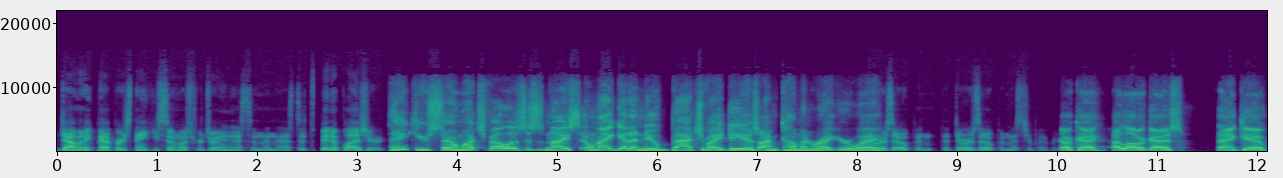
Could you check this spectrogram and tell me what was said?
Dominic Peppers, thank you so much for joining us in the nest. It's been a pleasure. thank you so much, fellas. This is nice. And when I get a new batch of ideas, I'm coming right your way. The Doors open. The door's open, Mr. Peppers. Okay, I love it, guys. Thank you.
